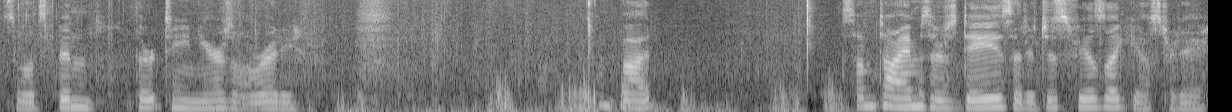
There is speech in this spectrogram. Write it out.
So it's been 13 years already. But sometimes there's days that it just feels like yesterday.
